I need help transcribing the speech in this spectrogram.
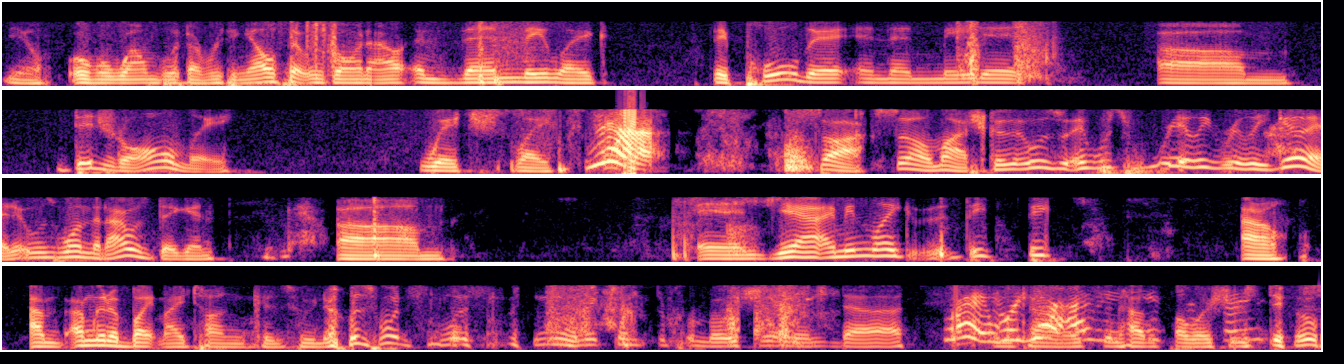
you know overwhelmed with everything else that was going out, and then they like they pulled it and then made it um digital only, which like Yeah. sucks so much because it was it was really really good. It was one that I was digging. Um, and yeah, I mean like they they I don't know. I'm I'm gonna bite my tongue because who knows what's listening when it comes to promotion and uh Right. and Well, yeah. I mean, and how the publishers same- do.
